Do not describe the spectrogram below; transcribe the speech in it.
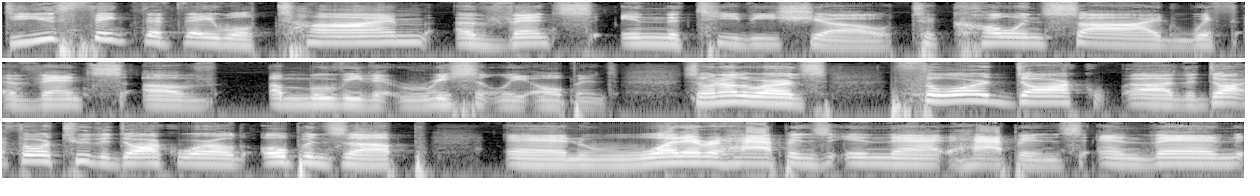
Do you think that they will time events in the TV show to coincide with events of a movie that recently opened? So, in other words, Thor Dark, uh, the Dark Thor Two: The Dark World opens up, and whatever happens in that happens, and then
